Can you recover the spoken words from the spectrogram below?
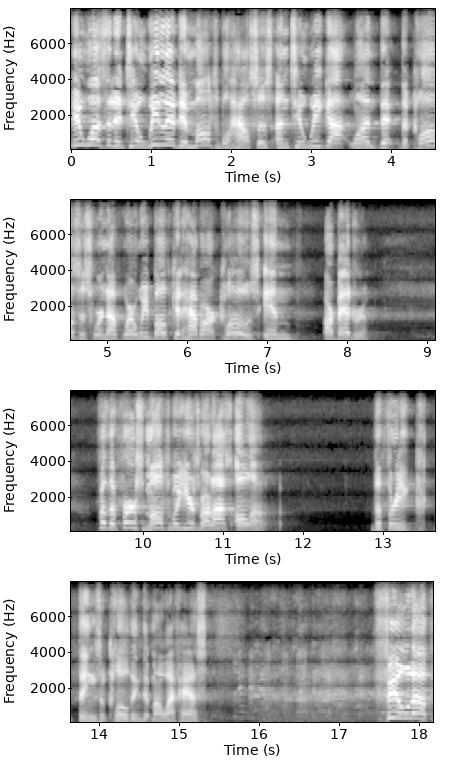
it wasn't until we lived in multiple houses until we got one that the closets were enough where we both could have our clothes in our bedroom. For the first multiple years of our lives, all of the three things of clothing that my wife has filled up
